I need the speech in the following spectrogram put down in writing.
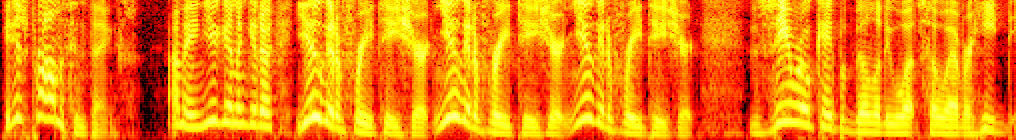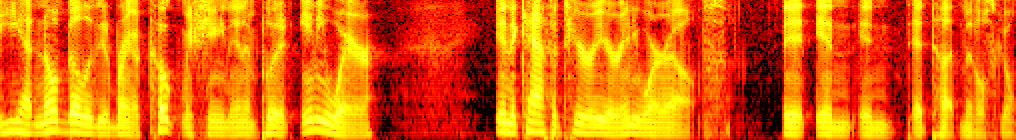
He just promising things. I mean, you're gonna get a you get a free T-shirt, and you get a free T-shirt, and you get a free T-shirt. Zero capability whatsoever. He he had no ability to bring a Coke machine in and put it anywhere in the cafeteria or anywhere else in in, in at Tutt Middle School.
